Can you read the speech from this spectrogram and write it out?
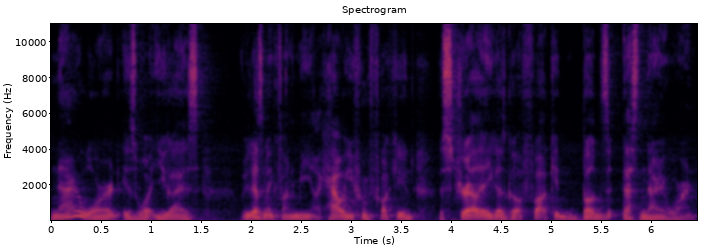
Narre Warren is what you guys, you guys make fun of me. Like, how are you from fucking Australia? You guys got fucking bugs. That's Narre Warren.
